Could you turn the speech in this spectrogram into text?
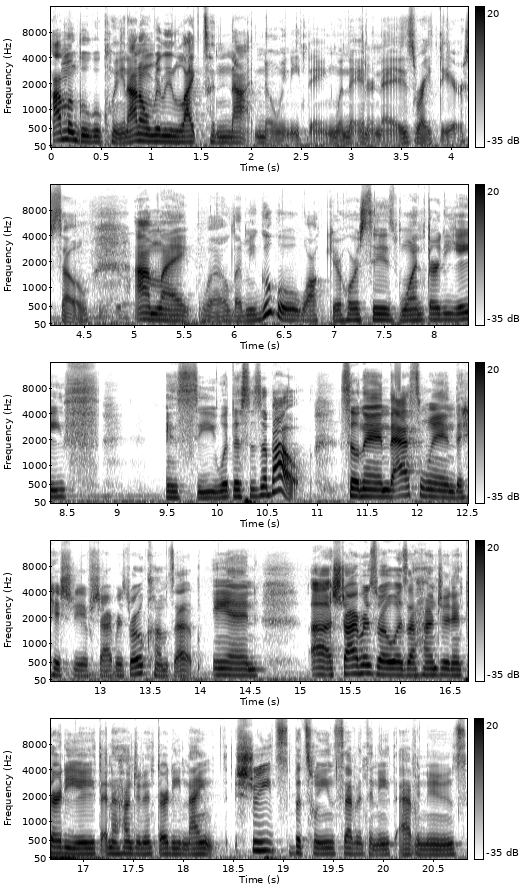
I'm a Google queen. I don't really like to not know anything when the internet is right there. So I'm like, well, let me Google walk your horses 138th and see what this is about. So then that's when the history of Strivers Row comes up. And uh, Strivers Row is 138th and 139th streets between 7th and 8th Avenues.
